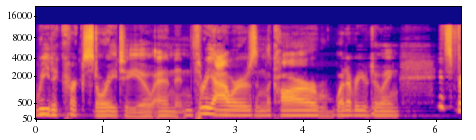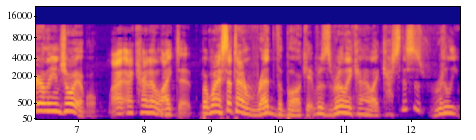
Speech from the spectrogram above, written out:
read a Kirk story to you. And in three hours in the car, or whatever you're doing, it's fairly enjoyable. I, I kind of liked it. But when I sat down and read the book, it was really kind of like, gosh, this is really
